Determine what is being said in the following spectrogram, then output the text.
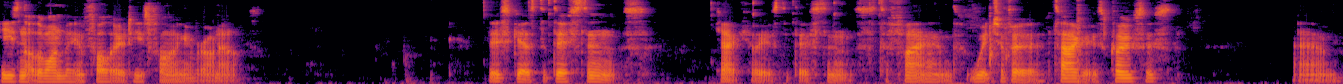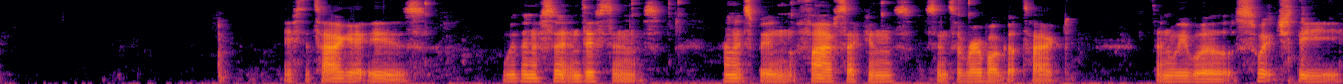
he's not the one being followed, he's following everyone else. This gets the distance calculates the distance to find which target is closest. Um, if the target is within a certain distance and it's been five seconds since a robot got tagged, then we will switch the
